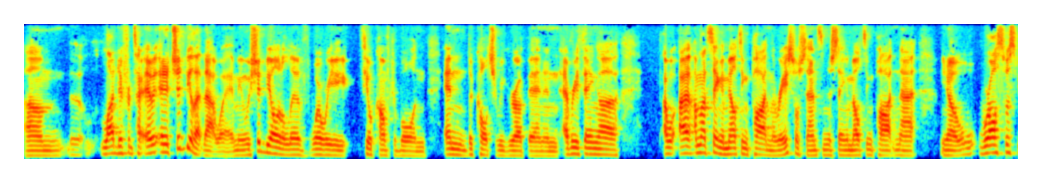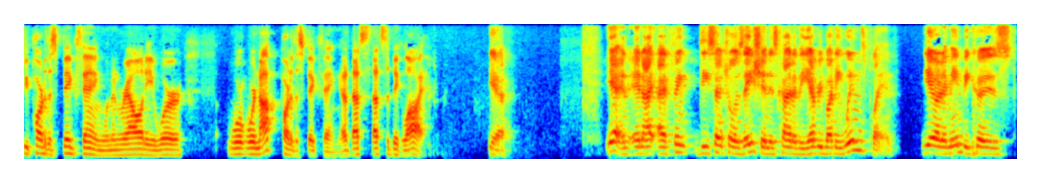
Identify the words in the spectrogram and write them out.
Um, a lot of different types, and it should be that that way. I mean, we should be able to live where we feel comfortable and and the culture we grew up in and everything. Uh, I, am not saying a melting pot in the racial sense. I'm just saying a melting pot in that you know we're all supposed to be part of this big thing when in reality we're we're, we're not part of this big thing. That's that's the big lie. Yeah, yeah, and, and I, I think decentralization is kind of the everybody wins plan. You know what I mean? Because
